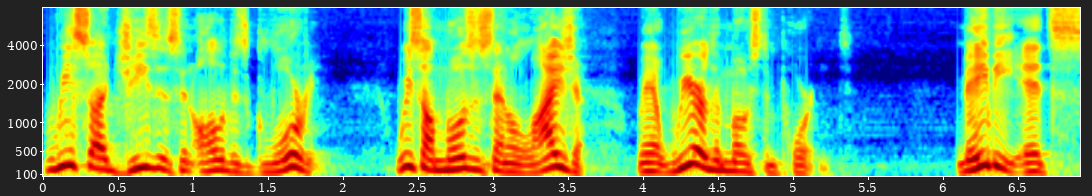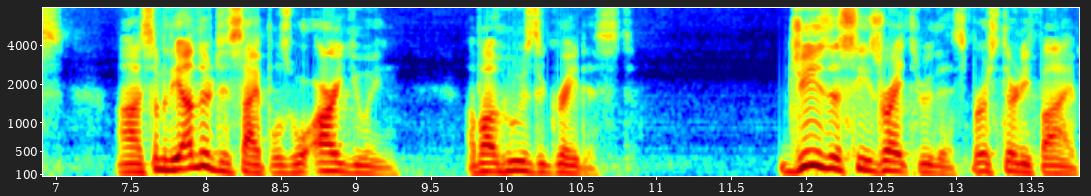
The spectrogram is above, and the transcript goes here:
we saw Jesus in all of his glory. We saw Moses and Elijah. Man, we are the most important. Maybe it's uh, some of the other disciples were arguing about who is the greatest. Jesus sees right through this. Verse 35.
